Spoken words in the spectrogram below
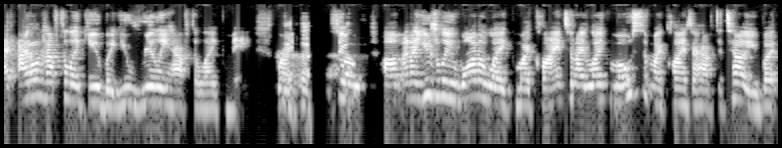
I, I, don't have to like you, but you really have to like me. Right. so, um, and I usually want to like my clients and I like most of my clients, I have to tell you, but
